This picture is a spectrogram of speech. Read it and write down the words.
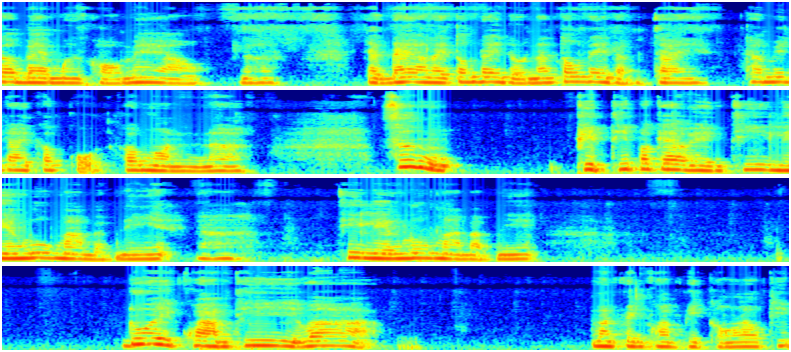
ก็แบมือขอแม่เอานะคะ อยากได้อะไรต้องได้เดี๋ยวนั้นต้องได้ดั่งใจ ถ้าไม่ได้ก็โกรธก็งอนนะซึ่งผิดที่ป้าแก้วเองที่เลี้ยงลูกมาแบบนี้นะที่เลี้ยงลูกมาแบบนี้ ด้วยความที่ว่ามันเป็นความผิดของเราที่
